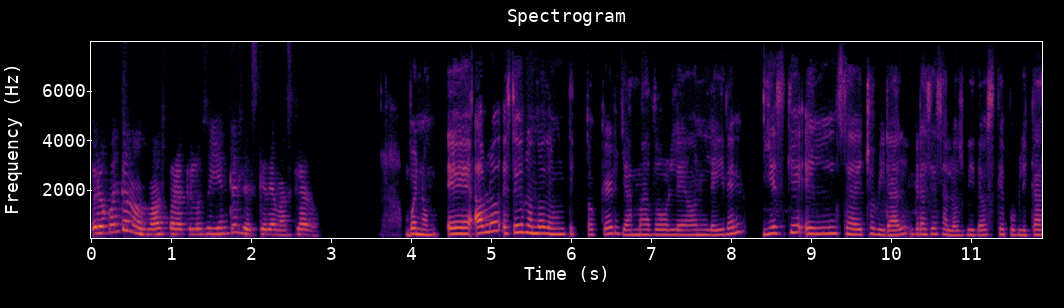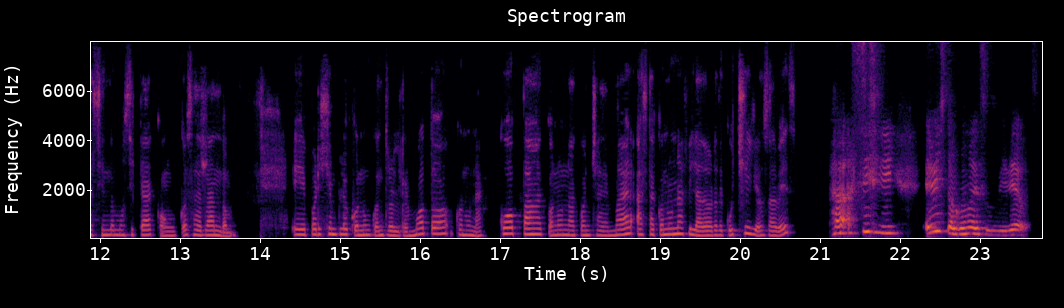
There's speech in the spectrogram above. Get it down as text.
pero cuéntanos más para que los oyentes les quede más claro. Bueno, eh, hablo, estoy hablando de un TikToker llamado Leon Leiden y es que él se ha hecho viral gracias a los videos que publica haciendo música con cosas random. Eh, por ejemplo, con un control remoto, con una copa, con una concha de mar, hasta con un afilador de cuchillos, ¿sabes? Ah, sí, sí, he visto algunos de sus videos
